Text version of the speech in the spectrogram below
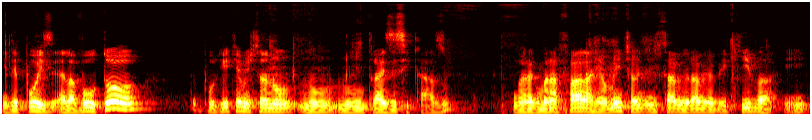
e depois ela voltou, por que que a Mishnah não, não, não traz esse caso? Agora a Gamara fala realmente onde a gente sabe grave Rabi Kiva e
